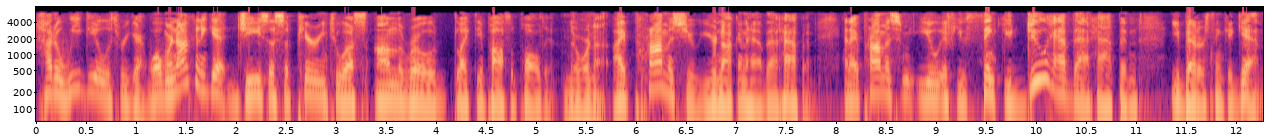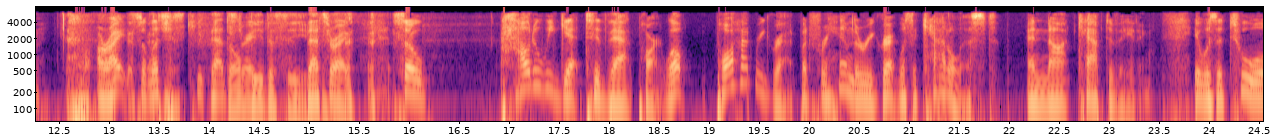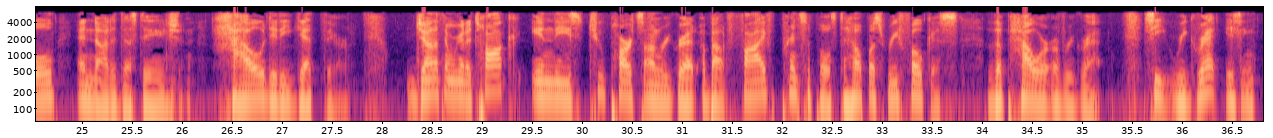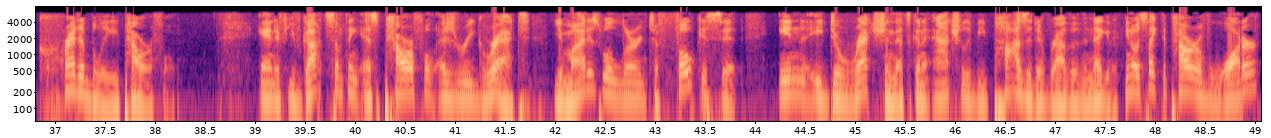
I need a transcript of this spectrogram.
how do we deal with regret? Well, we're not going to get Jesus appearing to us on the road like the Apostle Paul did. No, we're not. I promise you, you're not going to have that happen. And I promise you, if you think you do have that happen, you better think again. All right? So let's just keep that Don't straight. be deceived. That's right. So, how do we get to that part? Well, Paul had regret, but for him, the regret was a catalyst and not captivating. It was a tool and not a destination. How did he get there? Jonathan, we're going to talk in these two parts on regret about five principles to help us refocus the power of regret. See, regret is incredibly powerful. And if you've got something as powerful as regret, you might as well learn to focus it in a direction that's going to actually be positive rather than negative. You know, it's like the power of water.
